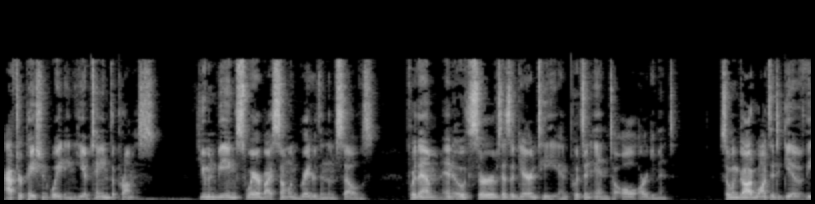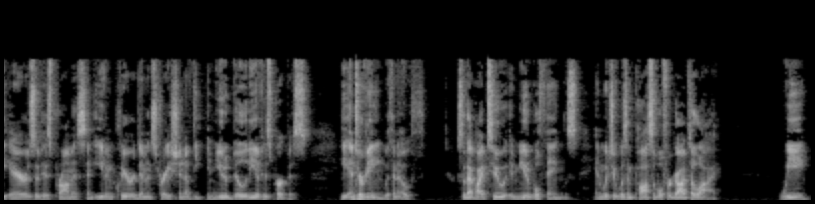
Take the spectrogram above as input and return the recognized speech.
after patient waiting, he obtained the promise. Human beings swear by someone greater than themselves. For them, an oath serves as a guarantee and puts an end to all argument. So when God wanted to give the heirs of his promise an even clearer demonstration of the immutability of his purpose, he intervened with an oath, so that by two immutable things, in which it was impossible for God to lie, we,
